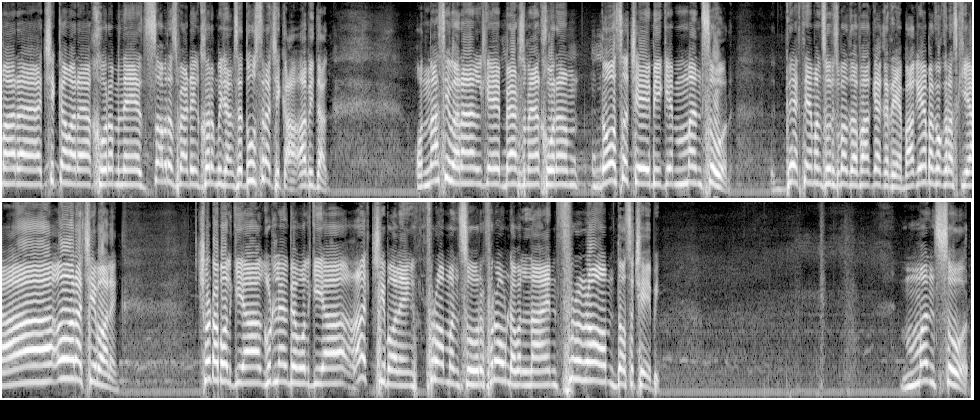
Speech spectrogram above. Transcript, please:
मारा है, छिक्का मारा है खुरम ने, ज़बरदस्त बैटिंग खुरम की जान से दूसरा छिक्का, अभी तक। उन्नासी बराल के बैट्समैन खुरम 206 बी के मंसूर। देखते हैं मंसूर इस बार दफ़ा क्या करते हैं। बागे को क्रॉस किया और अच्छी बॉलिंग छोटा बॉल किया गुड लाइन पे बॉल किया, अच्छी bowling from Mansoor from double nine from दो सौ छह भी। मंसूर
